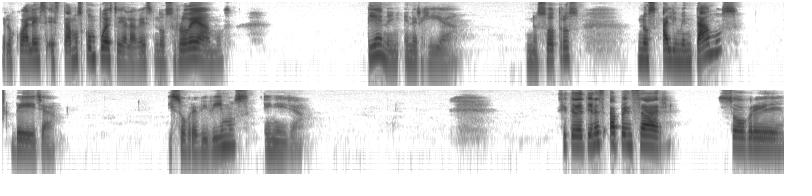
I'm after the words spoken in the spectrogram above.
de los cuales estamos compuestos y a la vez nos rodeamos, tienen energía. Nosotros nos alimentamos de ella y sobrevivimos en ella. Si te detienes a pensar sobre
